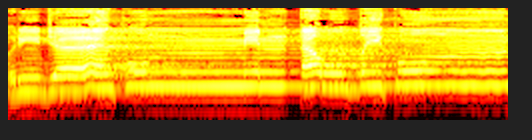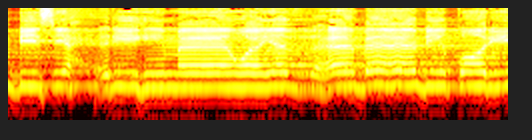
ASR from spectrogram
يخرجاكم من أرضكم بسحرهما ويذهبا بطريقتكم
